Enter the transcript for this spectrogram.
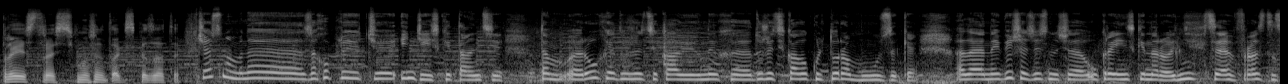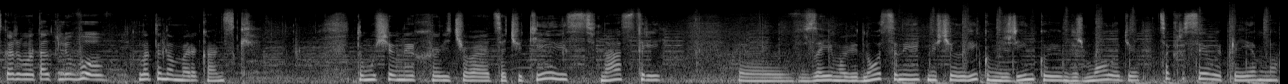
пристрасть, можна так сказати. Чесно, мене захоплюють е, індійські танці. Там е, рухи дуже цікаві, в них е, дуже цікава культура музики. Але найбільше, звісно, це українські народні. Це просто, скажімо так, любов. латиноамериканські, тому що в них відчувається чуттєвість, настрій, е, взаємовідносини між чоловіком, між жінкою, між молоддю. Це красиво і приємно.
